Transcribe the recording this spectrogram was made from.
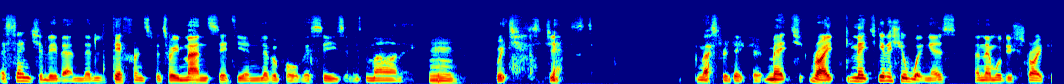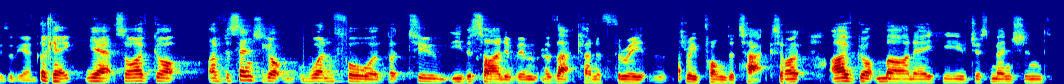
Essentially, then the difference between Man City and Liverpool this season is Mane, Mm. which is just that's ridiculous. Mitch, right? Mitch, give us your wingers, and then we'll do strikers at the end. Okay, yeah. So I've got, I've essentially got one forward, but two either side of him of that kind of three three pronged attack. So I, I've got Mane, who you've just mentioned.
